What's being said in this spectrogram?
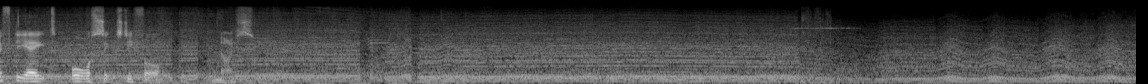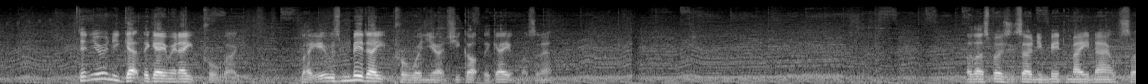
Fifty-eight or sixty-four. Nice. Didn't you only get the game in April though? Like it was mid-April when you actually got the game, wasn't it? Although I suppose it's only mid-May now, so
